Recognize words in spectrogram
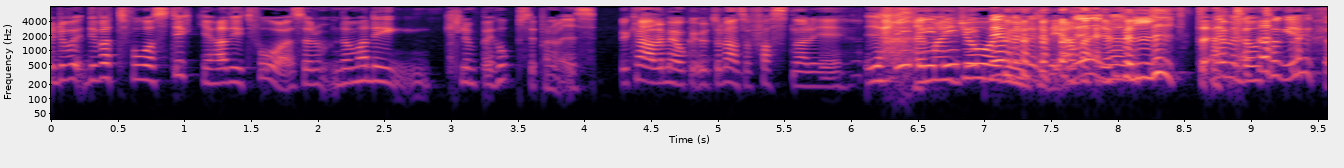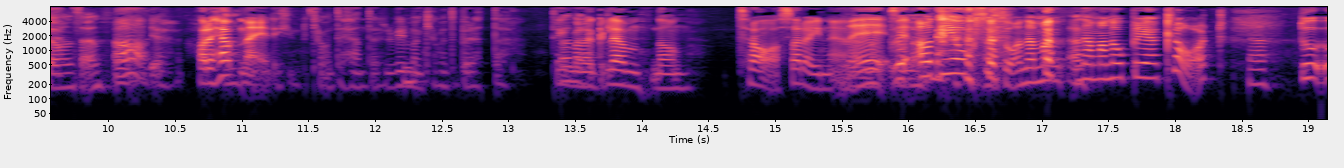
För det var, det var två stycken, jag hade ju två, så de, de hade klumpat ihop sig på något vis. Du kan aldrig mer åka utomlands och fastnar i... Ja. Nej, man gör Nej, men- inte det. nej, det är för lite. Nej men de tog ut dem sen. Ja. Har det hänt? Nej, det kanske inte händer. Det vill man kanske inte berätta. Tänk man har glömt någon trasa där inne. Nej, ja, det är också så. När man, när man opererar klart, Ja. då,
